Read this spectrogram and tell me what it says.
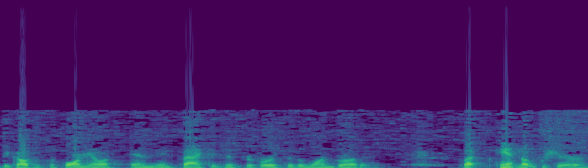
because it's a formula, and in fact it just refers to the one brother. But can't know for sure.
